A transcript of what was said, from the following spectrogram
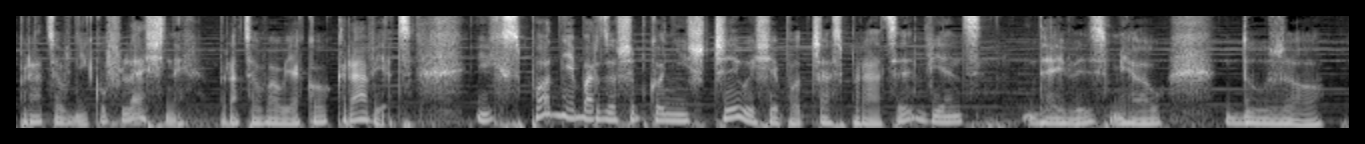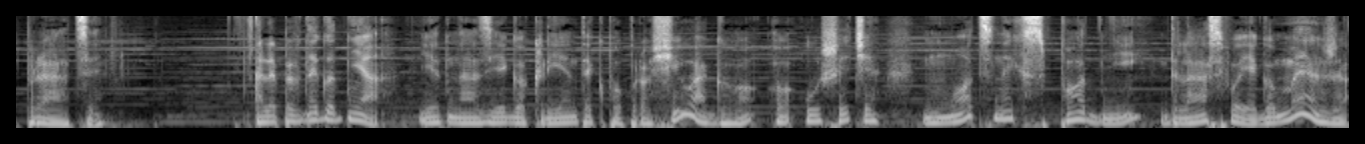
pracowników leśnych. Pracował jako krawiec. Ich spodnie bardzo szybko niszczyły się podczas pracy, więc Davis miał dużo pracy. Ale pewnego dnia jedna z jego klientek poprosiła go o uszycie mocnych spodni dla swojego męża,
